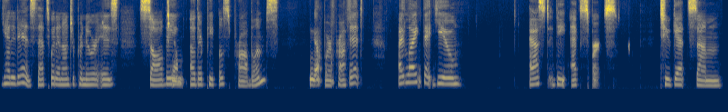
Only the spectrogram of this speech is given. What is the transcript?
yet it is. That's what an entrepreneur is solving other people's problems Yeah. for profit. I like that you asked the experts to get some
